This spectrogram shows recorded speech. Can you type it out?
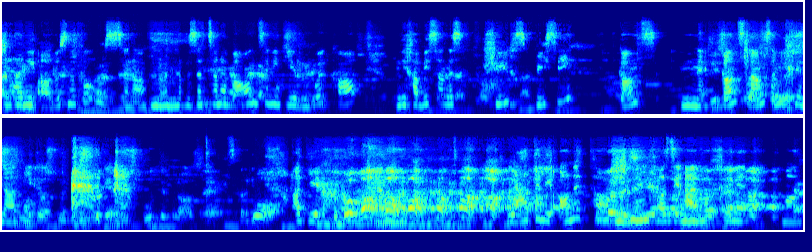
dann habe ich alles noch von außen angeschaut. Aber es hat so eine wahnsinnige Ruhe gehabt und ich habe wie so ein scheuches Büsi ganz, ne, ganz langsam ich an die, an die Läden angetan. Ich quasi einfach können mal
